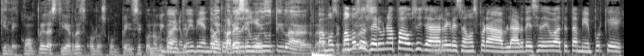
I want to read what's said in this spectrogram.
que le compre las tierras o los compense económicamente. Bueno, muy bien, doctor Me parece muy útil la, vamos, vamos a hacer una pausa y ya regresamos para hablar de ese debate también, porque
